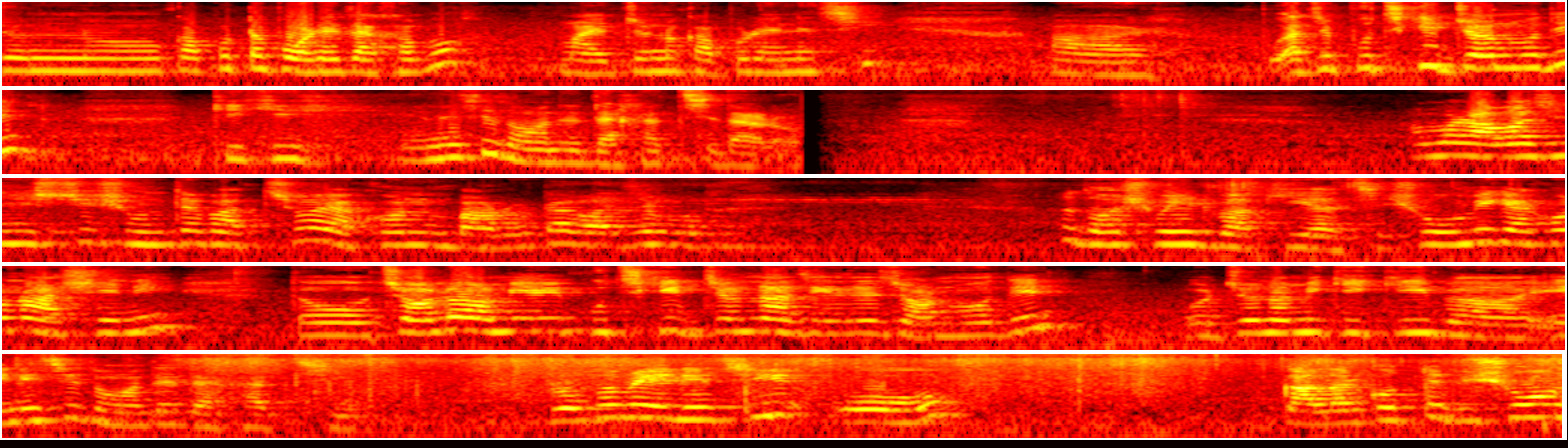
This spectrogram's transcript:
জন্য কাপড়টা পরে দেখাবো। মায়ের জন্য কাপড় এনেছি। আর আজকে পুচকির জন্মদিন, কি কি এনেছি তোমাদের দেখাচ্ছি দাঁড়ো আমার আওয়াজ নিশ্চয়ই শুনতে পাচ্ছ, এখন বারোটা বাজে বোধ দশ মিনিট বাকি আছে। সৌমিক এখনও আসেনি। তো চলো আমি ওই পুচকির জন্য আজকে যে জন্মদিন, ওর জন্য আমি কি কি এনেছি তোমাদের দেখাচ্ছি। প্রথমে এনেছি, ও কালার করতে ভীষণ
